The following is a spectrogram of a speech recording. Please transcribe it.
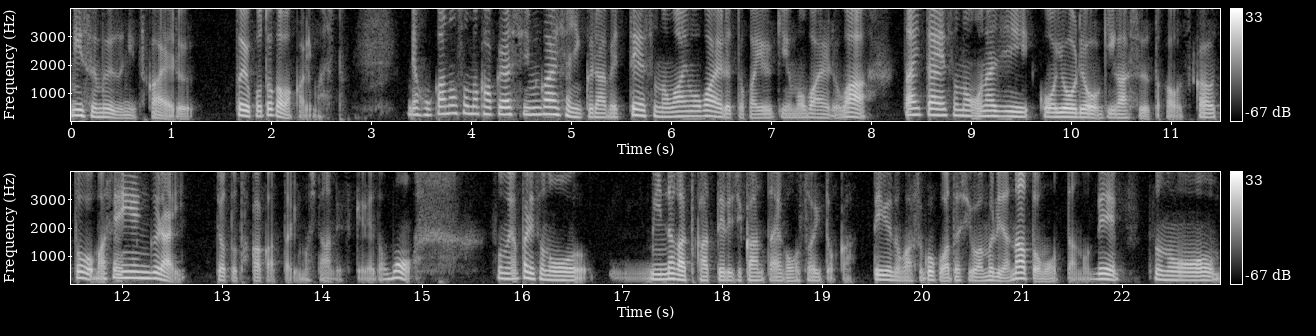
にスムーズに使えるということが分かりました。で、他のその格安 SIM 会社に比べて、その Y モバイルとか UQ モバイルは、大体その同じこう容量ギガ数とかを使うと、まあ、1000円ぐらいちょっと高かったりもしたんですけれども、そのやっぱりそのみんなが使ってる時間帯が遅いとかっていうのがすごく私は無理だなと思ったので、その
